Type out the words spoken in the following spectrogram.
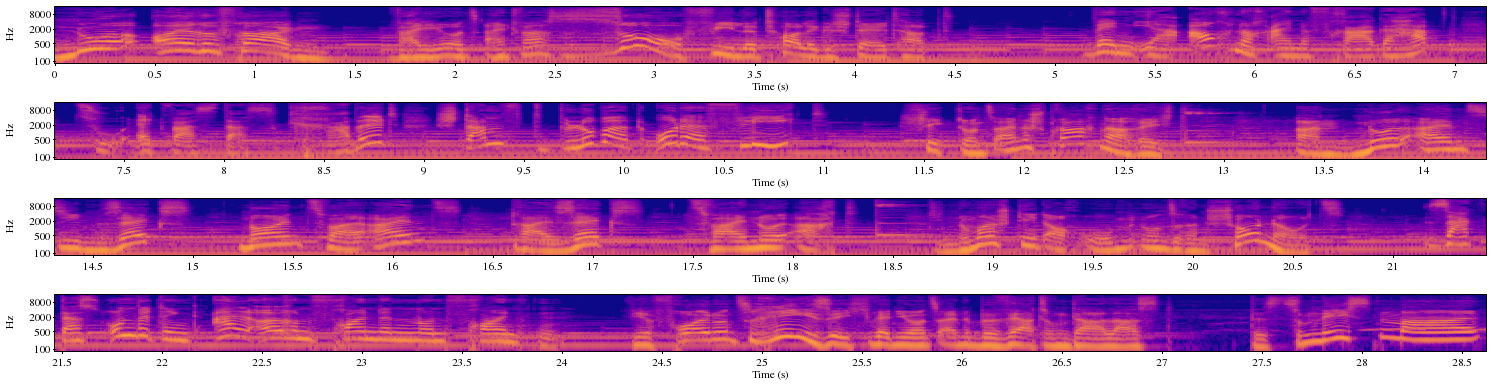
nur eure Fragen, weil ihr uns einfach so viele tolle gestellt habt. Wenn ihr auch noch eine Frage habt zu etwas, das krabbelt, stampft, blubbert oder fliegt, Schickt uns eine Sprachnachricht an 0176 921 36 208. Die Nummer steht auch oben in unseren Shownotes. sagt das unbedingt all euren Freundinnen und Freunden. Wir freuen uns riesig, wenn ihr uns eine Bewertung dalasst. Bis zum nächsten Mal.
